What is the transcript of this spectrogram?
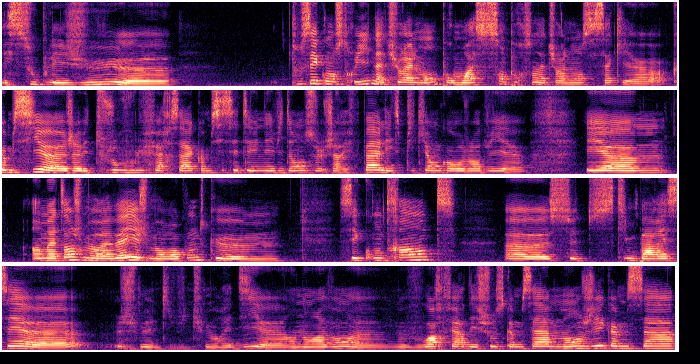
les soupes, les jus. Tout s'est construit naturellement, pour moi 100% naturellement, c'est ça qui est... euh, comme si euh, j'avais toujours voulu faire ça, comme si c'était une évidence, j'arrive pas à l'expliquer encore aujourd'hui. euh. Et un matin je me réveille et je me rends compte que ces contraintes, ce, qui me paraissait... tu m'aurais dit un an avant, me voir faire des choses comme ça, manger comme ça,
